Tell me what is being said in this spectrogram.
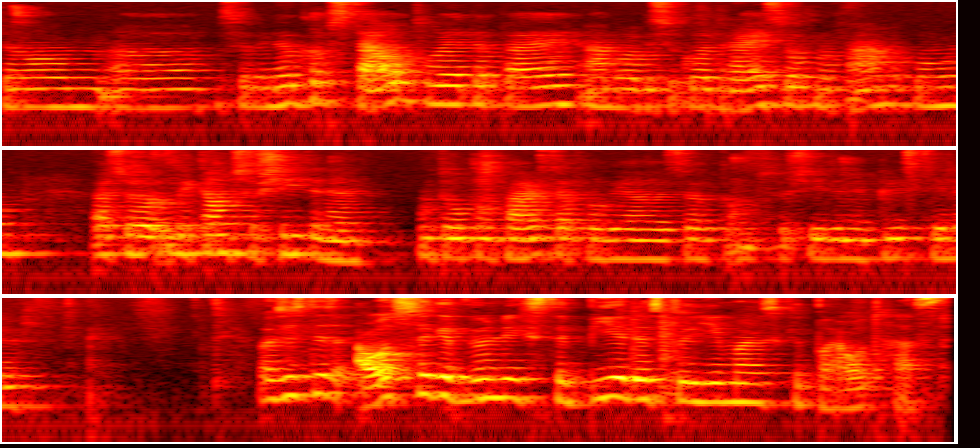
dann, äh, was habe ich noch gehabt, Stout war ich dabei, einmal habe ich sogar drei Sachen auf einmal gewonnen, also mit ganz verschiedenen. Und oben im Falstaff habe ich auch also ganz verschiedene Bierstile. Was ist das außergewöhnlichste Bier, das du jemals gebraut hast?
